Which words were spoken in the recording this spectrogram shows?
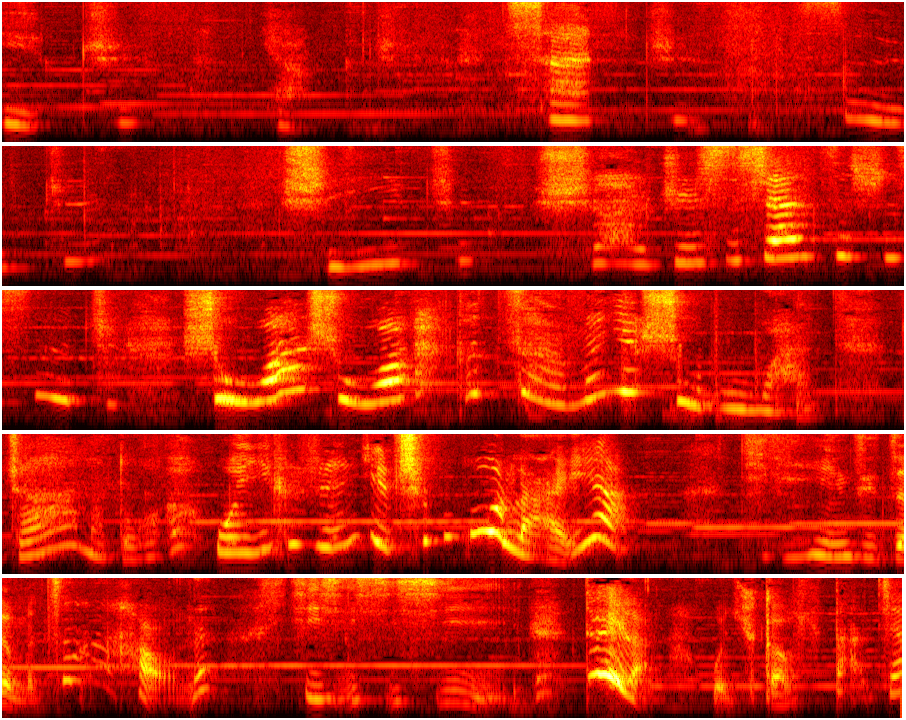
一只，两只，三四只，十一只，十二只，十三、四十四只，数啊数啊，可怎么也数不完。这么多，我一个人也吃不过来呀！今天运气怎么这么好呢？嘻嘻嘻嘻。对了，我去告诉大家。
